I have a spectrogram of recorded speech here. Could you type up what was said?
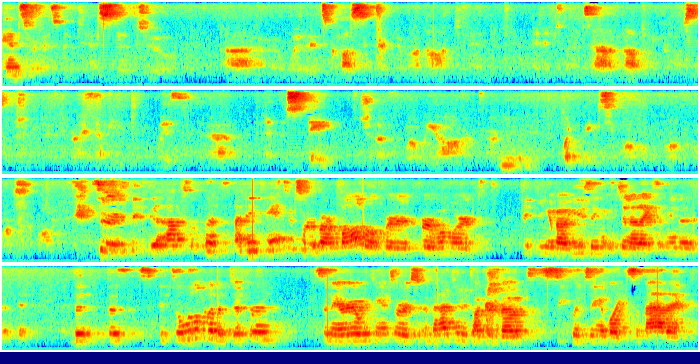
cancer has been tested to uh, whether it's cost effective or not, and, and not to be cost effective, right? I mean, with uh, at the stage of where we are, what makes you more hopeful for survival? So yeah, absolutely. I think cancer is sort of our model for, for when we're thinking about using genetics. I mean, the, the, the, it's a little bit of a different scenario with cancer. Is imagine you're talking about sequencing of like somatic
